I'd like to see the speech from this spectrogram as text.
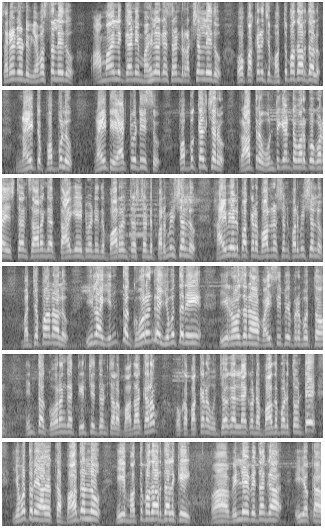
సరైనటువంటి వ్యవస్థ లేదు అమ్మాయిలకు కానీ మహిళలకు కానీ సరైన రక్షణ లేదు. ఓ పక్క నుంచి మత్తు పదార్థాలు నైట్ పబ్బులు నైట్ యాక్టివిటీస్ పబ్ కల్చరు. రాత్రి ఒంటి గంట వరకు కూడా ఇష్టానుసారంగా తాగేటువంటి బార్ అండ్ రెస్టారెంట్ పర్మిషన్లు హైవేల పక్కన బార్ అండ్ రెస్టారెంట్ పర్మిషన్లు మద్యపానాలు. ఇలా ఇంత ఘోరంగా యువతని ఈ రోజున వైసీపీ ప్రభుత్వం ఇంత ఘోరంగా తీర్చిద్దంటే చాలా బాధాకరం. ఒక పక్కన ఉద్యోగాలు లేకుండా బాధపడుతుంటే యువతని ఆ యొక్క బాధల్లో ఈ మత్తు పదార్థాలకి వెళ్ళే విధంగా ఈ యొక్క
